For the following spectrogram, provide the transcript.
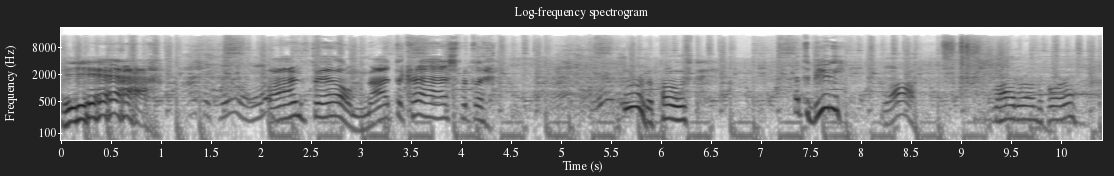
Yeah. On film, not the crash, but the Ooh, the post. That's a beauty. Yeah. Right around the corner.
